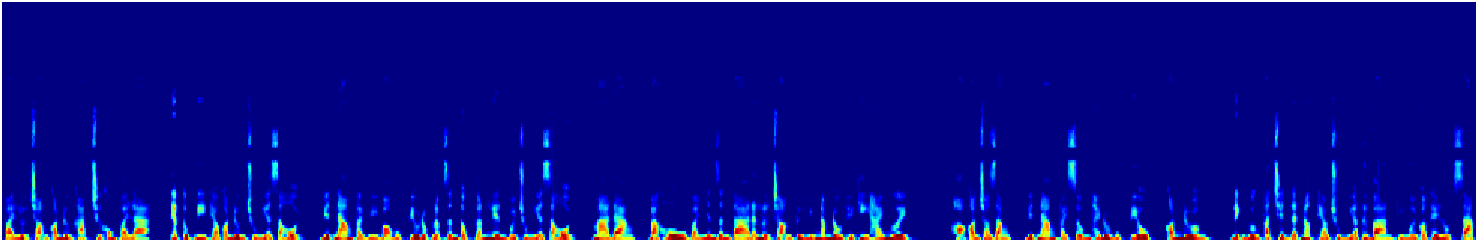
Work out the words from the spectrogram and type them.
phải lựa chọn con đường khác chứ không phải là tiếp tục đi theo con đường chủ nghĩa xã hội. Việt Nam phải hủy bỏ mục tiêu độc lập dân tộc gắn liền với chủ nghĩa xã hội mà Đảng, Bác Hồ và nhân dân ta đã lựa chọn từ những năm đầu thế kỷ 20. Họ còn cho rằng Việt Nam phải sớm thay đổi mục tiêu, con đường, định hướng phát triển đất nước theo chủ nghĩa tư bản thì mới có thể lột xác,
